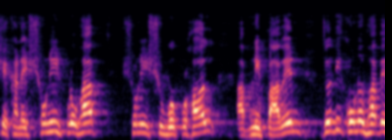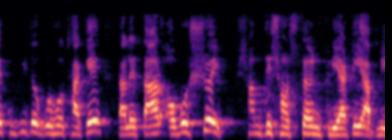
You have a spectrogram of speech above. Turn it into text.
সেখানে শনির প্রভাব, শনির শুভ ফল আপনি পাবেন। যদি কোনোভাবে কুপিত গ্রহ থাকে, তাহলে তার অবশ্যই শান্তি সংস্থায়ন ক্রিয়াটি আপনি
